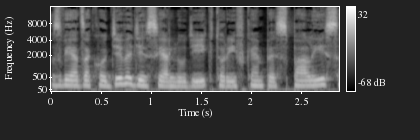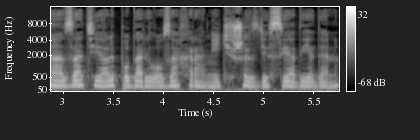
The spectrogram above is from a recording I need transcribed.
Z viac ako 90 ľudí, ktorí v kempe spali, sa zatiaľ podarilo zachrániť 61.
